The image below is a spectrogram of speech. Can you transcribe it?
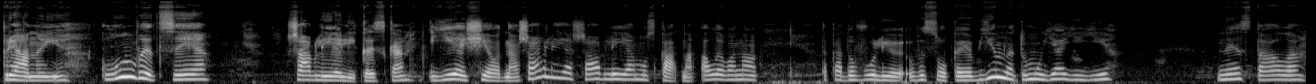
пряної клумби це шавлія лікарська. Є ще одна шавлія, шавлія мускатна, але вона така доволі висока і об'ємна, тому я її не стала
